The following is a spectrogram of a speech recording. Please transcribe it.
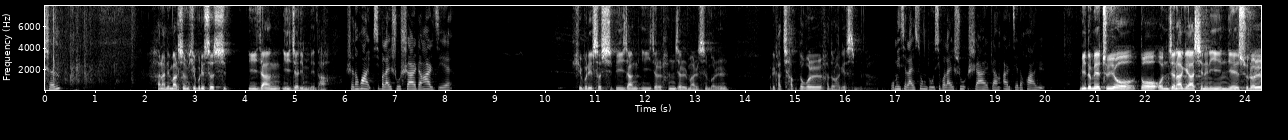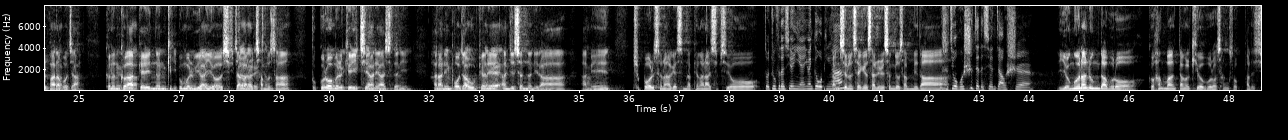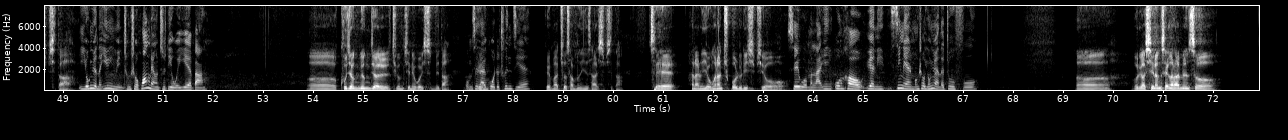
神。 하나님 말씀 히브리서 12장 2절입니다. 神的话语，希伯来书十二章二节。 히브리서 12장 2절 한 절 말씀을 우리 같이 합독을 하도록 하겠습니다. 我们一起来诵读希伯来书十二章二节的话语。 믿음의 주요 또 온전하게 하시는 이인 예수를 바라보자. 그는 그 앞에 있는 기쁨을 위하여 십자가를 참으사 부끄러움을 개의치 아니하시더니 하나님 보좌 우편에 앉으셨느니라. 아멘. 축복을 선언하겠습니다. 평안하십시오. 做祝福的宣言，愿给我平安。 당신은 세계 살릴 선교사입니다. 我是救活世界的宣教士， 영원한 응답으로 그 항만 땅을 기업으로 상속 받으십시다. 以永远的应允承受荒凉之地为业吧。 어, 구정 명절 지금 지내고 있습니다. 我们现在过着春节， 그에 맞춰서 한번 인사하십시다. 새해 하나님 영원한 축복을 누리십시오. 所以我们来应问候，愿你新年蒙受永远的祝福。 어, 우리가 신앙생활하면서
